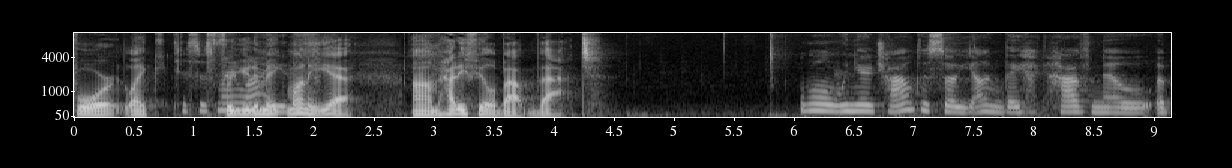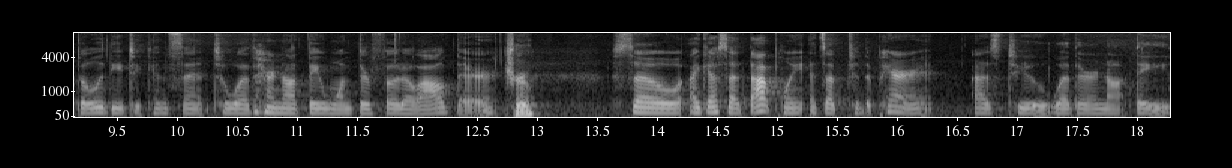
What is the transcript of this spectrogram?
for like, for you to make money. Yeah. Um, how do you feel about that? Well, when your child is so young, they have no ability to consent to whether or not they want their photo out there. True. So I guess at that point, it's up to the parent as to whether or not they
